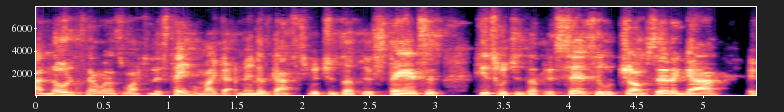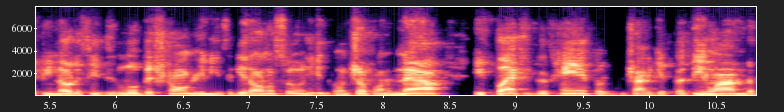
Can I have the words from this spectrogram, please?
I noticed that when I was watching this tape, I'm like, man, this guy switches up his stances. He switches up his sets. He'll jump set a guy. If you notice he's a little bit stronger, he needs to get on him soon. He's going to jump on him now. He flashes his hands so he can try to get the D line to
